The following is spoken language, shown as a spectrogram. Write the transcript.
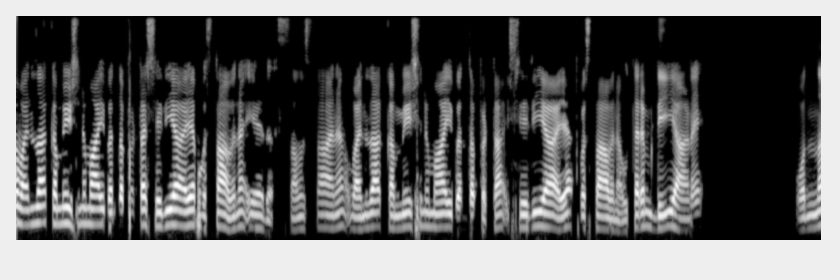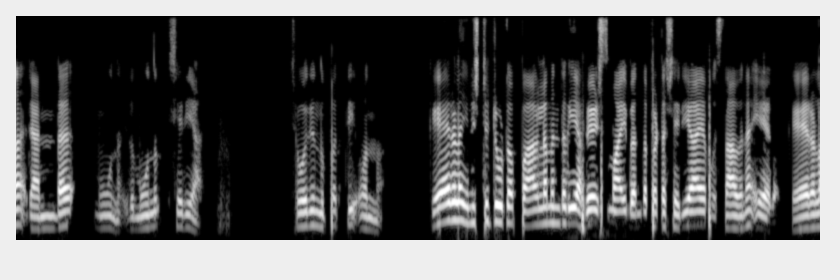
വനിതാ കമ്മീഷനുമായി ബന്ധപ്പെട്ട ശരിയായ പ്രസ്താവന ഏത്? സംസ്ഥാന വനിതാ കമ്മീഷനുമായി ബന്ധപ്പെട്ട ശരിയായ പ്രസ്താവന. ഉത്തരം ഡി ആണ്. ഒന്ന് രണ്ട് മൂന്ന്. ഇത് മൂന്നും ശരിയാണ്. ചോദ്യം മുപ്പത്തി ഒന്ന്. കേരള ഇൻസ്റ്റിറ്റ്യൂട്ട് ഓഫ് പാർലമെന്ററി അഫയേഴ്സുമായി ബന്ധപ്പെട്ട ശരിയായ പ്രസ്താവന ഏത്? Kerala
